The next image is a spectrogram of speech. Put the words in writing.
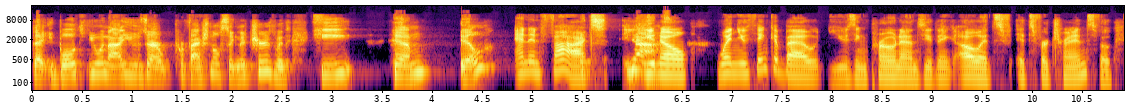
that both you and I use our professional signatures with he him ill and in fact yeah. you know when you think about using pronouns you think oh it's it's for trans folks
